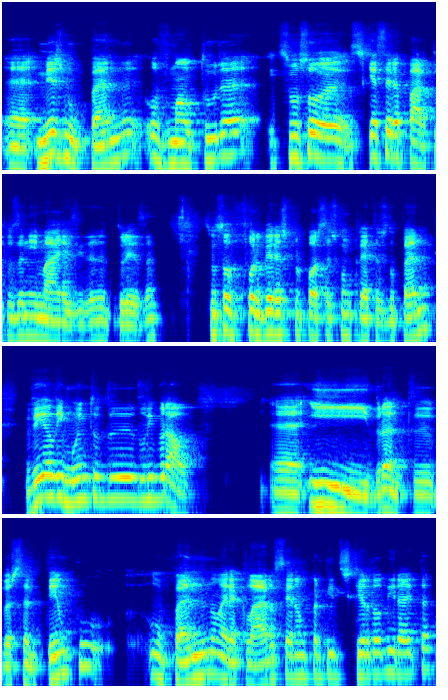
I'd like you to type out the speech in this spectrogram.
Uh, mesmo o PAN, houve uma altura que se uma pessoa se esquecer a parte dos animais e da natureza, se uma pessoa for ver as propostas concretas do PAN, vê ali muito de, de liberal. Uh, e durante bastante tempo o PAN não era claro se era um partido de esquerda ou de direita,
